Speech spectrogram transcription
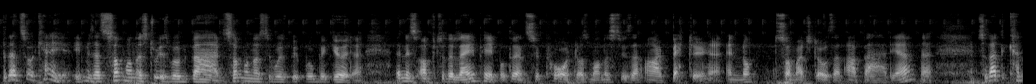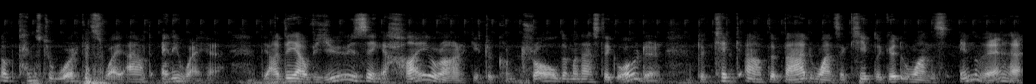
but that's okay. It means that some monasteries will be bad, some monasteries will be, will be good. Uh, then it's up to the lay people to then support those monasteries that are better and not so much those that are bad. Yeah, so that kind of tends to work its way out anyway. The idea of using a hierarchy to control the monastic order, to kick out the bad ones and keep the good ones in there,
